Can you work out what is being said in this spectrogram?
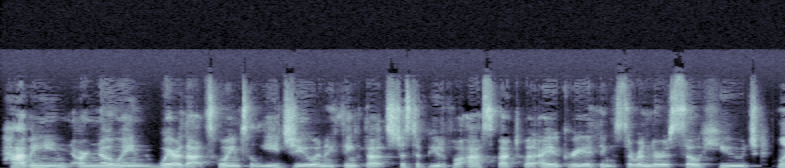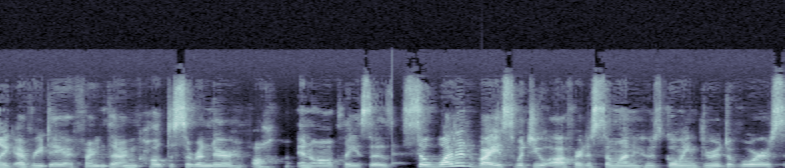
having or knowing where that's going to lead you. And I think that's just a beautiful aspect. But I agree. I think surrender is so huge. Like every day, I find that I'm called to surrender all, in all places. So, what advice would you offer to someone who's going through a divorce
